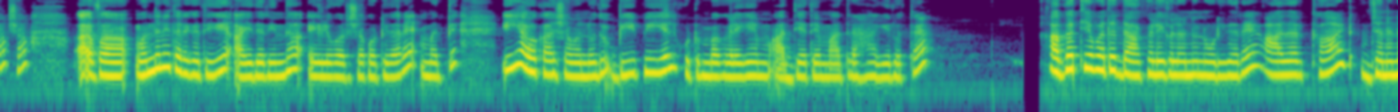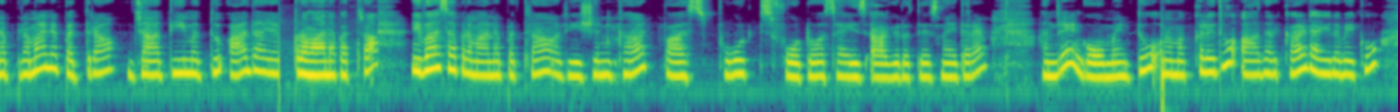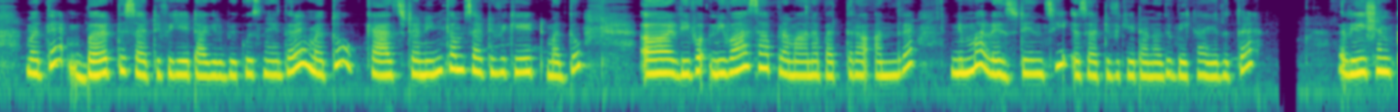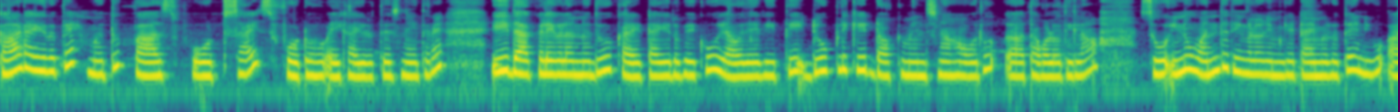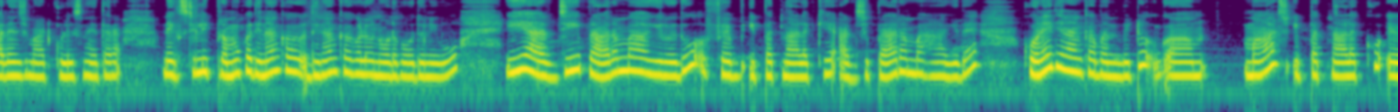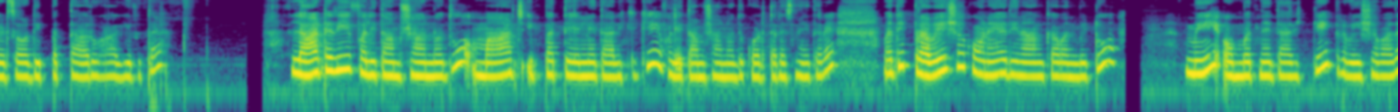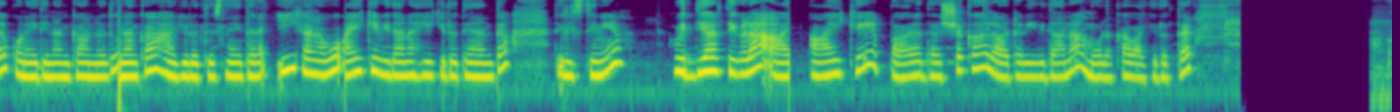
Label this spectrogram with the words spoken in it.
ಒಂದನೇ ತರಗತಿಗೆ ಐದರಿಂದ ಏಳು ವರ್ಷ ಕೊಟ್ಟಿದ್ದಾರೆ. ಮತ್ತು ಈ ಅವಕಾಶವನ್ನೋದು ಬಿ ಪಿ ಎಲ್ ಕುಟುಂಬಗಳಿಗೆ ಆದ್ಯತೆ ಮಾತ್ರ ಆಗಿರುತ್ತೆ. ಅಗತ್ಯವಾದ ದಾಖಲೆಗಳನ್ನು ನೋಡಿದರೆ ಆಧಾರ್ ಕಾರ್ಡ್, ಜನನ ಪ್ರಮಾಣ ಪತ್ರ ಜಾತಿ ಮತ್ತು ಆದಾಯ ಪ್ರಮಾಣ ಪತ್ರ ನಿವಾಸ ಪ್ರಮಾಣ ಪತ್ರ, ration card passports photo size ಆಗಿರುತ್ತೆ ಸ್ನೇಹಿತರೆ. ಅಂದರೆ ಗೌರ್ಮೆಂಟ್ದು, ನಮ್ಮ ಮಕ್ಕಳದು ಆಧಾರ್ ಕಾರ್ಡ್ ಆಗಿರಬೇಕು, ಮತ್ತು ಬರ್ತ್ ಸರ್ಟಿಫಿಕೇಟ್ ಆಗಿರಬೇಕು ಸ್ನೇಹಿತರೆ, ಮತ್ತು ಕ್ಯಾಸ್ಟ್ ಆ್ಯಂಡ್ ಇನ್ಕಮ್ ಸರ್ಟಿಫಿಕೇಟ್, ಮತ್ತು ನಿವ, ನಿವಾಸ ಪ್ರಮಾಣ ಪತ್ರ ಅಂದರೆ ನಿಮ್ಮ ರೆಸಿಡೆನ್ಸಿ ಸರ್ಟಿಫಿಕೇಟ್ ಅನ್ನೋದು ಬೇಕಾಗಿರುತ್ತೆ. ರೇಷನ್ ಕಾರ್ಡ್ ಆಗಿರುತ್ತೆ ಮತ್ತು ಪಾಸ್ಪೋರ್ಟ್ ಸೈಜ್ ಫೋಟೋ ಬೇಕಾಗಿರುತ್ತೆ ಸ್ನೇಹಿತರೆ. ಈ ದಾಖಲೆಗಳನ್ನೋದು ಕರೆಕ್ಟಾಗಿರಬೇಕು ಯಾವುದೇ ರೀತಿ ಡೂಪ್ಲಿಕೇಟ್ ಡಾಕ್ಯುಮೆಂಟ್ಸ್ನ ಅವರು ತಗೊಳ್ಳೋದಿಲ್ಲ. ಸೊ ಇನ್ನೂ ಒಂದು ತಿಂಗಳು ನಿಮಗೆ ಟೈಮ್ ಇರುತ್ತೆ, ನೀವು ಅರೇಂಜ್ ಮಾಡ್ಕೊಳ್ಳಿ ಸ್ನೇಹಿತರೆ. ನೆಕ್ಸ್ಟ್ ಇಲ್ಲಿ ಪ್ರಮುಖ ದಿನಾಂಕ, ದಿನಾಂಕಗಳು ನೋಡಬಹುದು ನೀವು. ಈ ಅರ್ಜಿ ಪ್ರಾರಂಭ ಆಗಿರೋದು ಫೆಬ್ ಇಪ್ಪತ್ನಾಲ್ಕಕ್ಕೆ ಅರ್ಜಿ ಪ್ರಾರಂಭ ಆಗಿದೆ. ಕೊನೆ ದಿನಾಂಕ ಬಂದುಬಿಟ್ಟು ಮಾರ್ಚ್ ಇಪ್ಪತ್ತ್ನಾಲ್ಕು ಎರಡು ಸಾವಿರದ ಇಪ್ಪತ್ತಾರು ಆಗಿರುತ್ತೆ. ಲಾಟರಿ ಫಲಿತಾಂಶ ಅನ್ನೋದು ಮಾರ್ಚ್ ಇಪ್ಪತ್ತೇಳನೇ ತಾರೀಕಿಗೆ ಫಲಿತಾಂಶ ಅನ್ನೋದು ಕೊಡ್ತಾರೆ ಸ್ನೇಹಿತರೆ. ಮತ್ತು ಪ್ರವೇಶ ಕೊನೆಯ ದಿನಾಂಕ ಬಂದುಬಿಟ್ಟು ಮೇ ಒಂಬತ್ತನೇ ತಾರೀಕಿಗೆ ಪ್ರವೇಶವಾದ ಕೊನೆಯ ದಿನಾಂಕ ಅನ್ನೋದು ದಿನಾಂಕ ಆಗಿರುತ್ತೆ ಸ್ನೇಹಿತರೆ. ಈಗ ನಾವು ಆಯ್ಕೆ ವಿಧಾನ ಹೇಗಿರುತ್ತೆ ಅಂತ ತಿಳಿಸ್ತೀನಿ. ವಿದ್ಯಾರ್ಥಿಗಳ ಆಯ್ಕೆ ಪಾರದರ್ಶಕ ಲಾಟರಿ ವಿಧಾನ ಮೂಲಕವಾಗಿರುತ್ತೆ.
